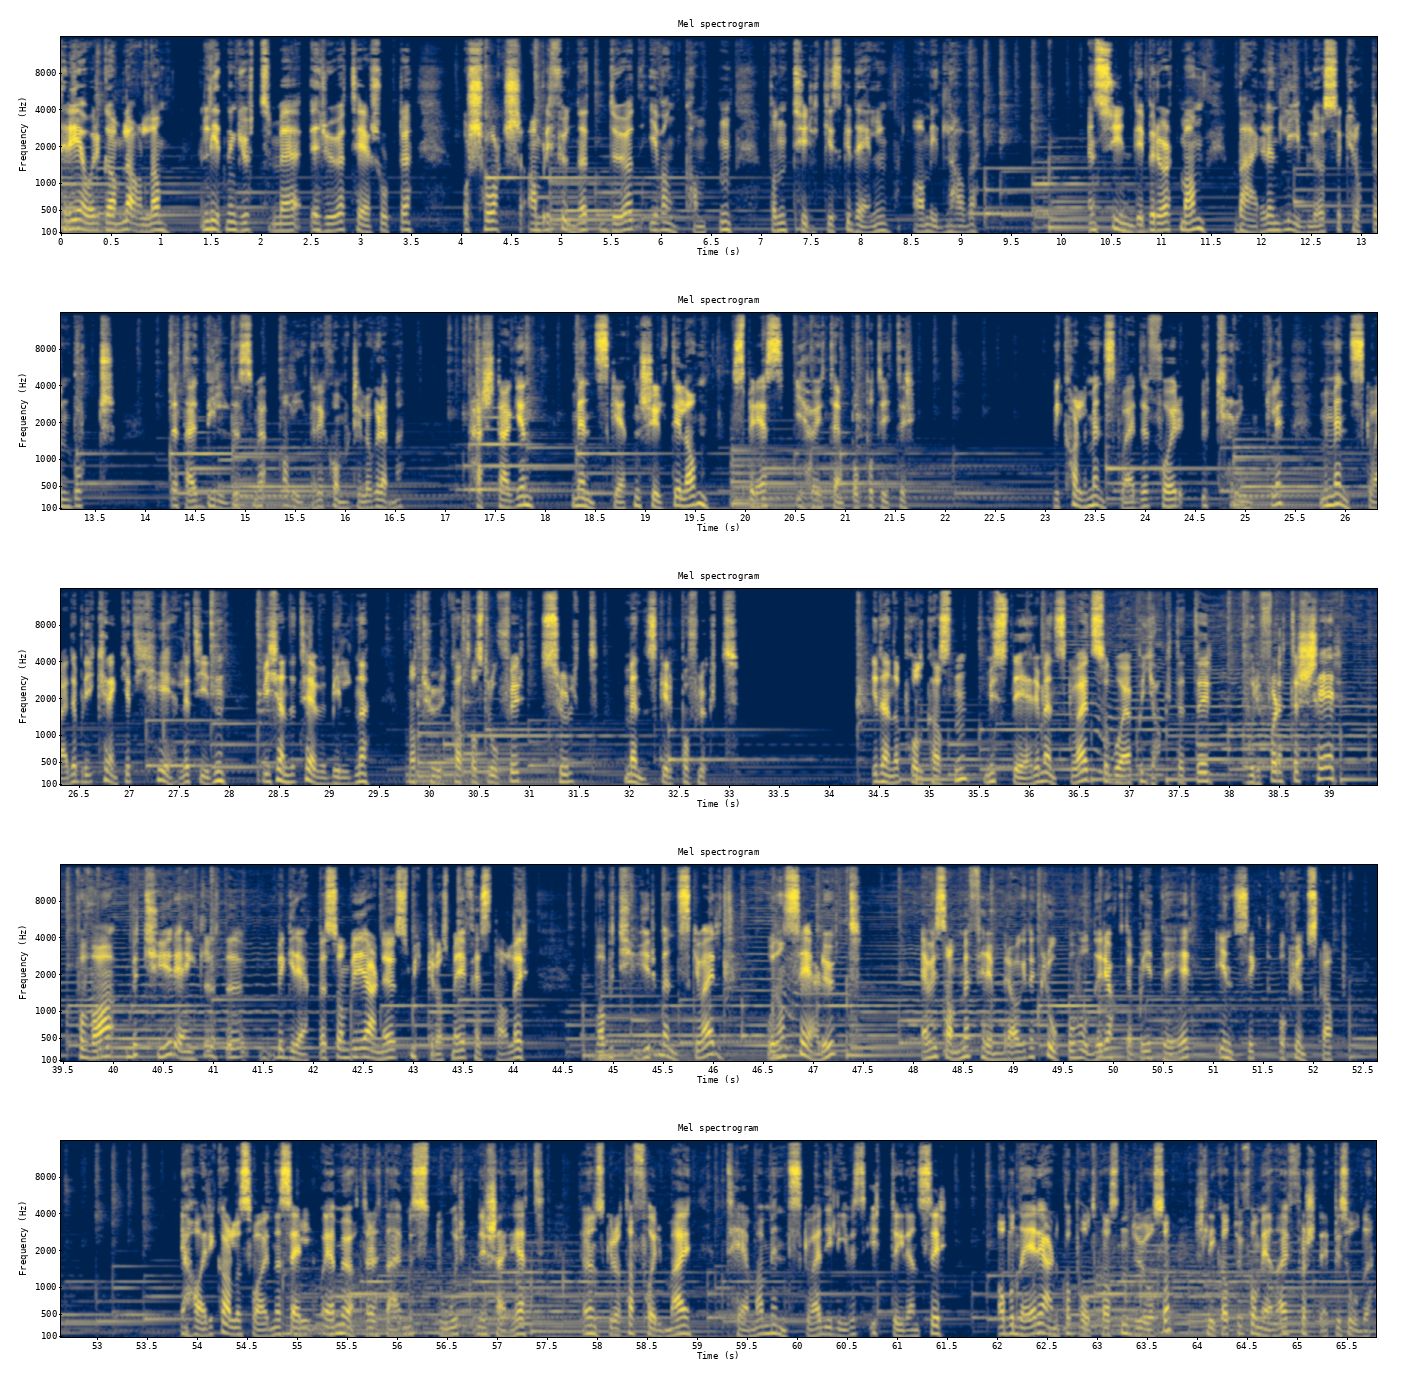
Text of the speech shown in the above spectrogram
Tre år gamle Allan, en liten gutt med rød T-skjorte og shorts, han blir funnet død i vannkanten på den tyrkiske delen av Middelhavet. En synlig berørt mann bærer den livløse kroppen bort. Dette er et bilde som jeg aldri kommer til å glemme. Hashtaggen 'menneskeheten skylt i land' spres i høyt tempo på Twitter. Vi kaller menneskeverdet for ukrenkelig, men menneskeverdet blir krenket hele tiden. Vi kjenner TV-bildene. Naturkatastrofer, sult, mennesker på flukt. I denne podkasten, Mysteriet menneskeverd, så går jeg på jakt etter hvorfor dette skjer. For hva betyr egentlig dette begrepet som vi gjerne smykker oss med i festtaler? Hva betyr menneskeverd? Hvordan ser det ut? Jeg vil sammen med fremragende kloke hoder jakte på ideer, innsikt og kunnskap. Jeg har ikke alle svarene selv, og jeg møter dette her med stor nysgjerrighet. Jeg ønsker å ta for meg temaet menneskeverd i livets yttergrenser. Abonner gjerne på podkasten du også, slik at du får med deg første episode.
